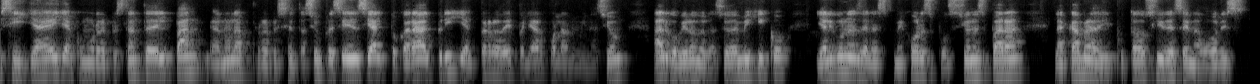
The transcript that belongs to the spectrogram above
si ya ella como representante del PAN ganó la representación presidencial, tocará al PRI y al PRD pelear por la nominación al gobierno de la Ciudad de México y algunas de las mejores posiciones para la Cámara de Diputados y de Senadores.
